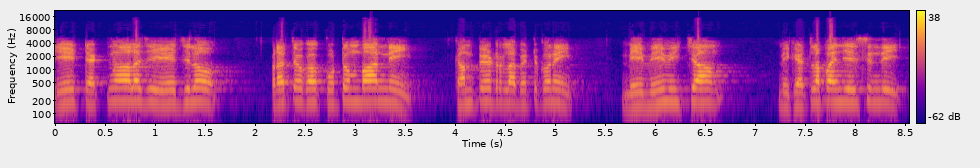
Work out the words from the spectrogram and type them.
ఈ టెక్నాలజీ ఏజ్లో ప్రతి ఒక్క కుటుంబాన్ని కంప్యూటర్లో పెట్టుకొని మేమేమిచ్చాం మీకు ఎట్లా పనిచేసింది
